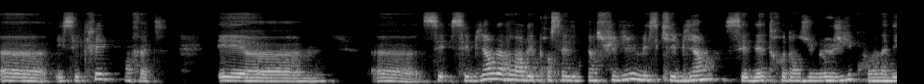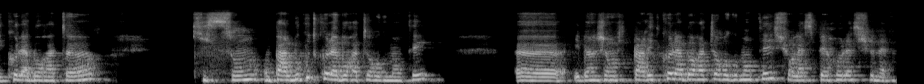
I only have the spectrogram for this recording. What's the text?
et c'est clé, en fait. Et c'est bien d'avoir des process bien suivis, mais ce qui est bien, c'est d'être dans une logique où on a des collaborateurs qui sont, on parle beaucoup de collaborateurs augmentés, euh, eh ben, j'ai envie de parler de collaborateurs augmentés sur l'aspect relationnel.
